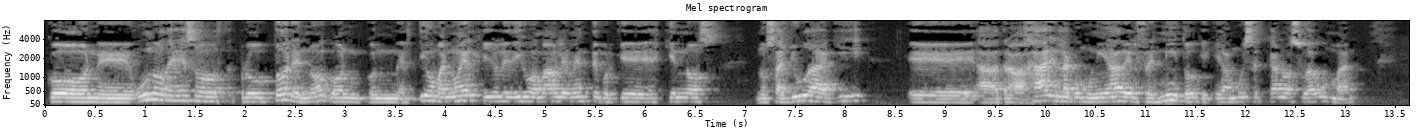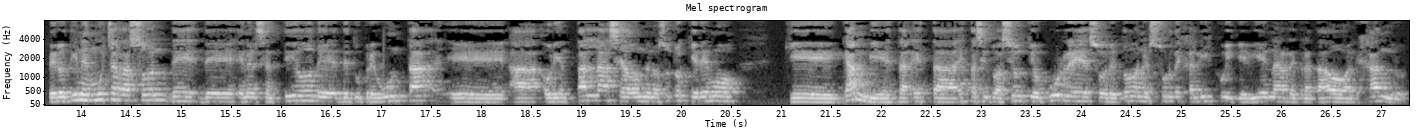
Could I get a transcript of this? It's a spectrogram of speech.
con eh, uno de esos productores, ¿no? Con, con, el tío Manuel, que yo le digo amablemente porque es quien nos, nos ayuda aquí eh, a trabajar en la comunidad del Fresnito, que queda muy cercano a Ciudad Guzmán, pero tienes mucha razón de, en el sentido de, tu pregunta, eh, a orientarla hacia donde nosotros queremos que cambie esta, esta, esta situación que ocurre sobre todo en el sur de Jalisco y que viene ha retratado Alejandro.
